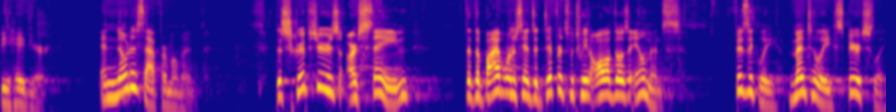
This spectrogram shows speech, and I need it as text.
behavior. And notice that for a moment. The scriptures are saying that the Bible understands the difference between all of those ailments physically, mentally, spiritually.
